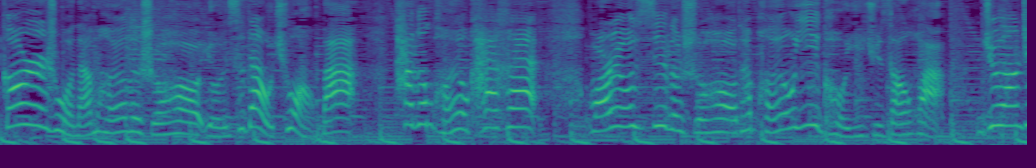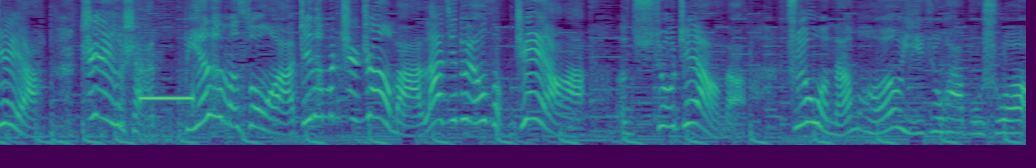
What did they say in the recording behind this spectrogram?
刚认识我男朋友的时候，有一次带我去网吧，他跟朋友开嗨，玩游戏的时候，他朋友一口一句脏话，你就像这样：“这个傻，别他妈送啊，这他妈智障吧，垃圾队友怎么这样啊？”呃，就这样的，只有我男朋友一句话不说，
